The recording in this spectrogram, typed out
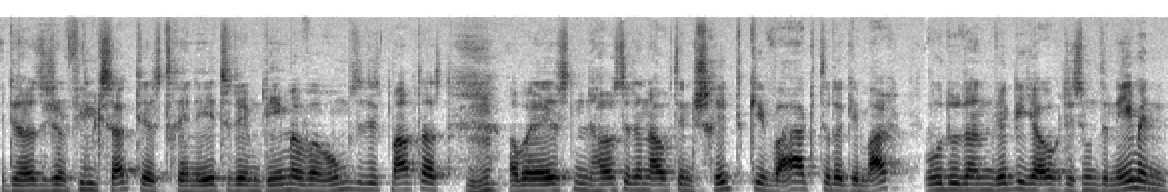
Du hast ja schon viel gesagt, hast René zu dem Thema, warum du das gemacht hast. Mhm. Aber erstens hast du dann auch den Schritt gewagt oder gemacht, wo du dann wirklich auch das Unternehmen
